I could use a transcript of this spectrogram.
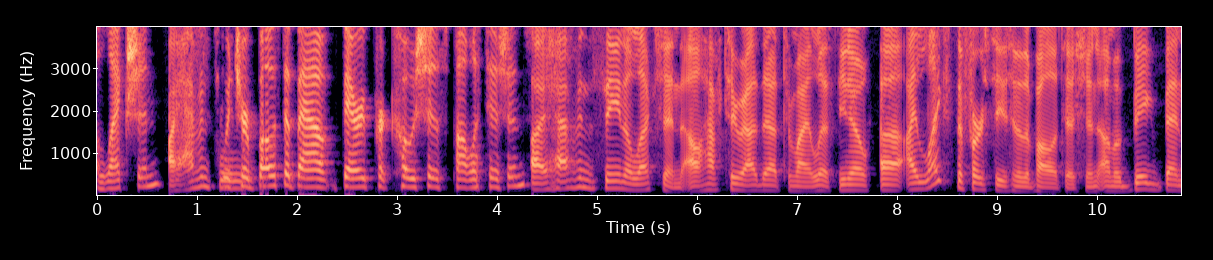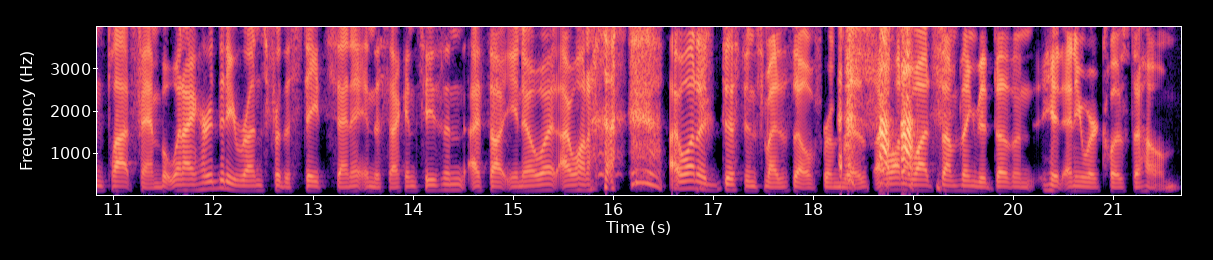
Election. I haven't seen. Which are both about very precocious politicians. I haven't seen Election. I'll have to add that to my list. You know, uh, I liked the first season of The Politician. I'm a big Ben Platt fan, but when I heard that he runs for the state senate in the second season, I thought, you know what? I want to, I want to distance myself from this. I want to watch something that doesn't hit anywhere close to home.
